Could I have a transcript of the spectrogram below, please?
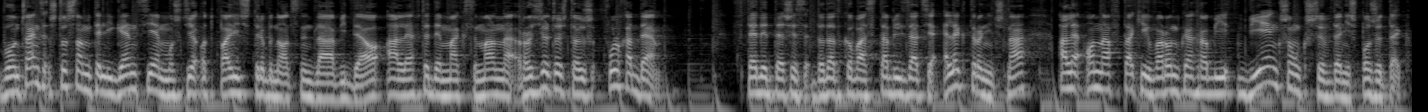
Włączając sztuczną inteligencję możecie odpalić tryb nocny dla wideo, ale wtedy maksymalna rozdzielczość to już Full HD. Wtedy też jest dodatkowa stabilizacja elektroniczna, ale ona w takich warunkach robi większą krzywdę niż pożytek.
